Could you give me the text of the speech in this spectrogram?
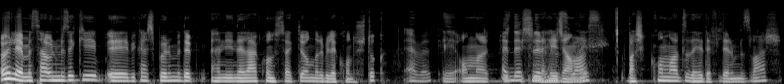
Öyle mesela önümüzdeki e, birkaç bölümü de hani neler konuşacak diye onları bile konuştuk. Evet. E, onlar için de heyecanlıyız. Var. Başka konularda da hedeflerimiz var.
